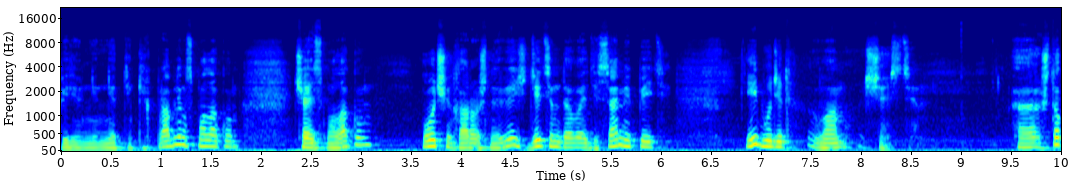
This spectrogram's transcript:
нет никаких проблем с молоком. Чай с молоком – очень хорошая вещь. Детям давайте, сами пейте, и будет вам счастье. А что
